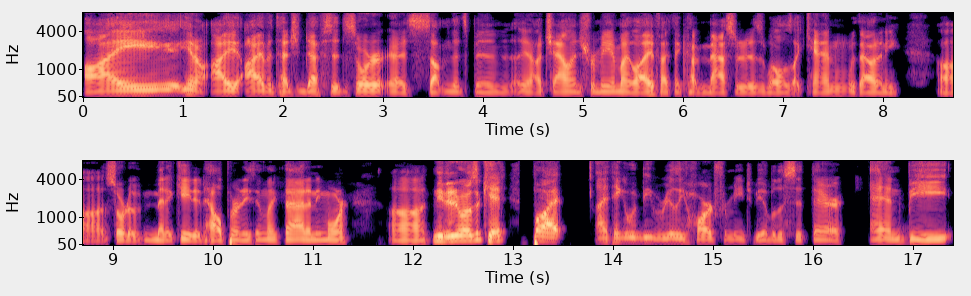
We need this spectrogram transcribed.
I, you know, I I have attention deficit disorder. It's something that's been you know, a challenge for me in my life. I think I've mastered it as well as I can without any uh, sort of medicated help or anything like that anymore. Uh, neither did when I was a kid, but I think it would be really hard for me to be able to sit there and be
